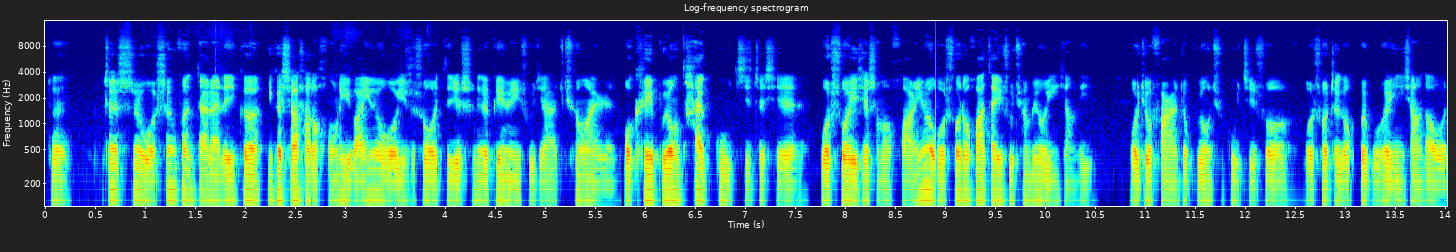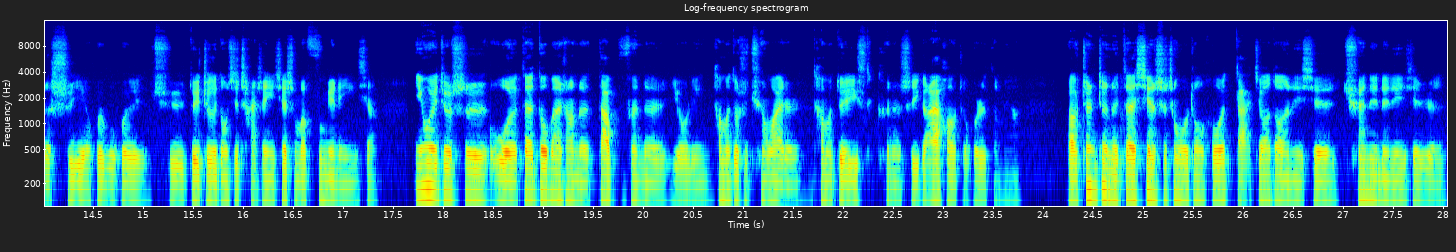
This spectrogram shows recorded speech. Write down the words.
对，这是我身份带来的一个一个小小的红利吧，因为我一直说我自己是那个边缘艺术家、圈外人，我可以不用太顾及这些，我说一些什么话，因为我说的话在艺术圈没有影响力，我就反而就不用去顾及说我说这个会不会影响到我的事业，会不会去对这个东西产生一些什么负面的影响。因为就是我在豆瓣上的大部分的友邻，他们都是圈外的人，他们对艺术可能是一个爱好者或者怎么样。然后真正的在现实生活中和我打交道的那些圈内的那些人，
